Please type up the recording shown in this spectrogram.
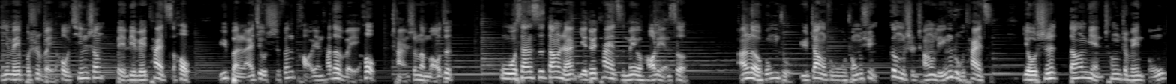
因为不是韦后亲生，被立为太子后，与本来就十分讨厌他的韦后产生了矛盾。武三思当然也对太子没有好脸色。安乐公主与丈夫武重训更是常凌辱太子。有时当面称之为奴。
